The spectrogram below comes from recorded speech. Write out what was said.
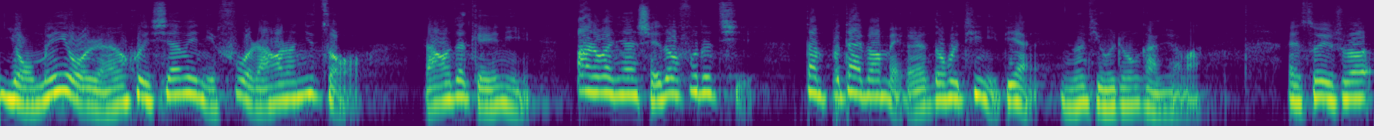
有没有人会先为你付，然后让你走，然后再给你二十块钱？谁都付得起，但不代表每个人都会替你垫。你能体会这种感觉吗？哎，所以说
